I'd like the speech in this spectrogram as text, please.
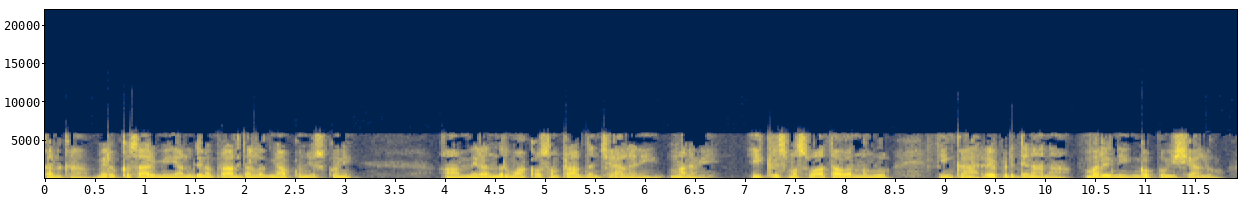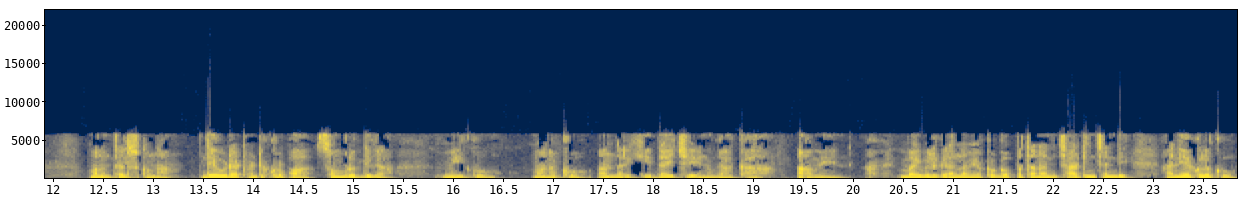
కనుక మీరు ఒక్కసారి మీ అనుదిన ప్రార్థనలో జ్ఞాపకం చేసుకొని మీరందరూ మా కోసం ప్రార్థన చేయాలని మనవి. ఈ క్రిస్మస్ వాతావరణంలో ఇంకా రేపటి దినాన మరిన్ని గొప్ప విషయాలు మనం తెలుసుకుందాం. దేవుడు అటువంటి కృప సమృద్ధిగా మీకు మనకు అందరికీ దయచేయునుగాక. ఆమెన్. బైబిల్ గ్రంథం యొక్క గొప్పతనాన్ని చాటించండి. అనేకులకు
